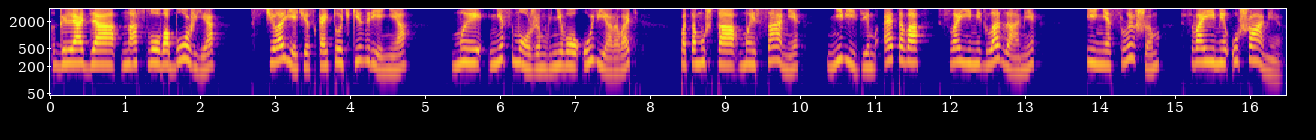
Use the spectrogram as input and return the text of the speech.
Глядя на Слово Божье с человеческой точки зрения, мы не сможем в него уверовать, потому что мы сами не видим этого своими глазами и не слышим своими ушами.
